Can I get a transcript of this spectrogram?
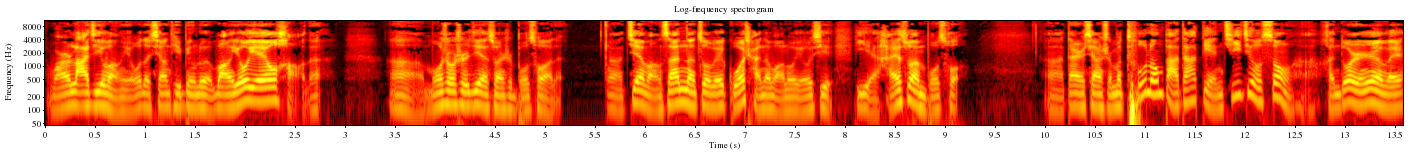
玩垃圾网游的相提并论。网游也有好的啊，魔兽世界算是不错的啊，剑网三呢，作为国产的网络游戏也还算不错。啊，但是像什么屠龙把达点击就送啊，很多人认为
